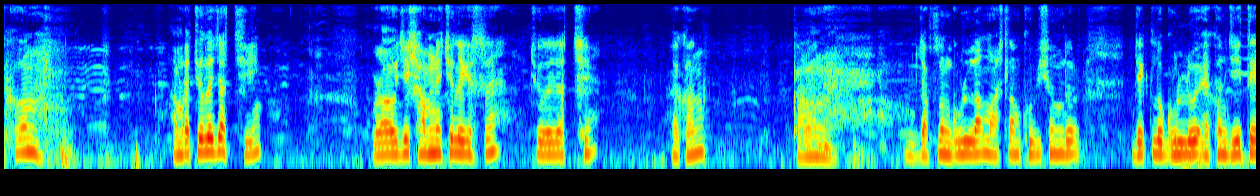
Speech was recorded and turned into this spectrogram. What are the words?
এখন আমরা চলে যাচ্ছি। ওরা ওই যে সামনে চলে গেছে, চলে যাচ্ছে এখন। কারণ যখন ঘুরলাম, আসলাম, খুবই সুন্দর দেখল, ঘুরলো। এখন যেতে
